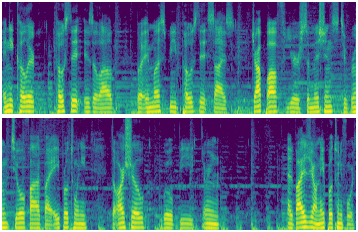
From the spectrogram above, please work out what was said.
Any color post it is allowed, but it must be post it size. Drop off your submissions to room 205 by April 20th. The art show will be during advisory on April 24th.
